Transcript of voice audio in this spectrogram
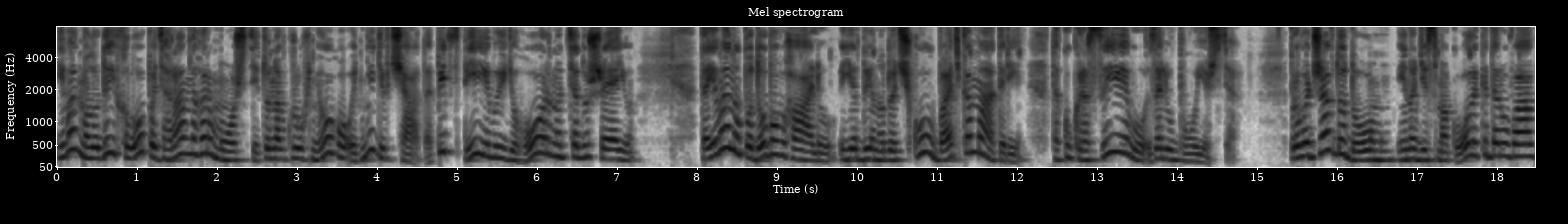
Іван молодий хлопець грав на гармошці, то навкруг нього одні дівчата підспівують, горнуться душею. Та Івану подобав Галю, єдину дочку батька матері, таку красиву залюбуєшся. Проводжав додому, іноді смаколики дарував,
